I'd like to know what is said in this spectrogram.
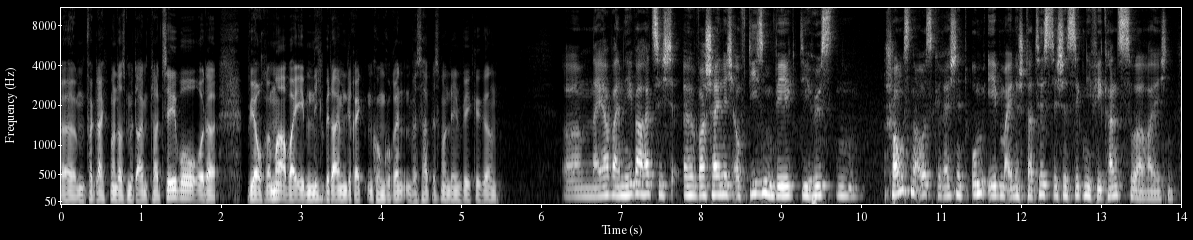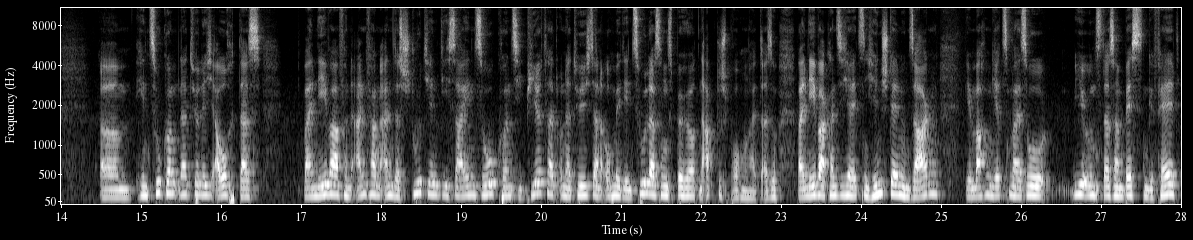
ähm, vergleicht man das mit einem Placebo oder wie auch immer, aber eben nicht mit einem direkten Konkurrenten. Weshalb ist man den Weg gegangen? Ähm, naja, weil Neva hat sich äh, wahrscheinlich auf diesem Weg die höchsten Chancen ausgerechnet, um eben eine statistische Signifikanz zu erreichen. Ähm, hinzu kommt natürlich auch, dass weil Neva von Anfang an das Studiendesign so konzipiert hat und natürlich dann auch mit den Zulassungsbehörden abgesprochen hat. Also, weil Neva kann sich ja jetzt nicht hinstellen und sagen, wir machen jetzt mal so, wie uns das am besten gefällt.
